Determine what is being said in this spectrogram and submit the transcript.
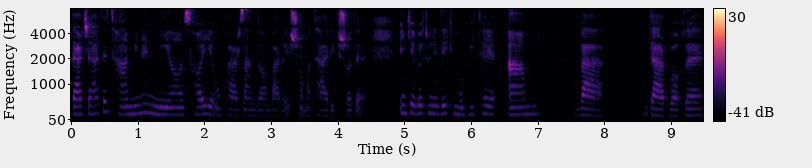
در جهت تامین نیازهای اون فرزندان برای شما تعریف شده. اینکه بتونید یک محیط امن و در واقع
